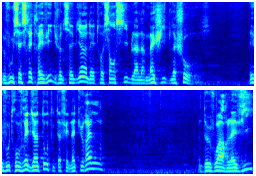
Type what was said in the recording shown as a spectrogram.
vous cesserez très vite, je le sais bien, d'être sensible à la magie de la chose. Et vous trouverez bientôt tout à fait naturel de voir la vie,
